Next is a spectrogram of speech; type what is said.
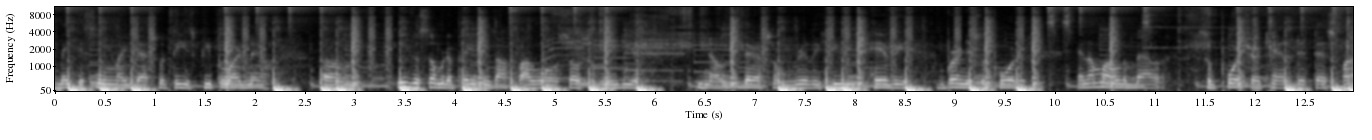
make it seem like that's what these people are now. Um, even some of the pages I follow on social media, you know, there are some really huge, heavy Bernie supporters. And I'm all about support your candidate, that's fine.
